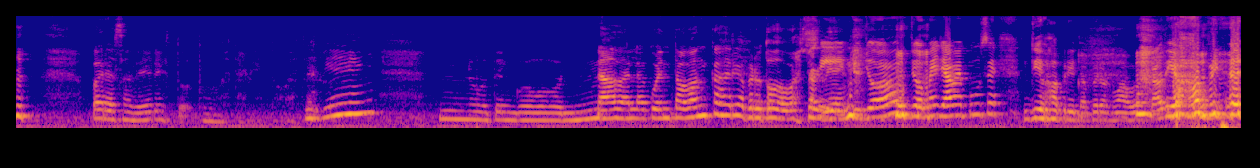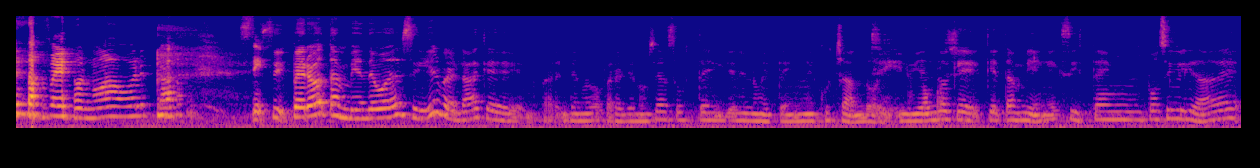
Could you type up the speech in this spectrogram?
para saber esto, todo va a estar bien, todo va a estar bien. No tengo nada en la cuenta bancaria, pero todo va a estar bien. Yo, yo me ya me puse, Dios aprieta, pero no ahorca, Dios aprieta, pero no ahorca. Sí. pero también debo decir, ¿verdad? Que de nuevo, para que no se asusten quienes nos estén escuchando y viendo que, que, también existen posibilidades,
